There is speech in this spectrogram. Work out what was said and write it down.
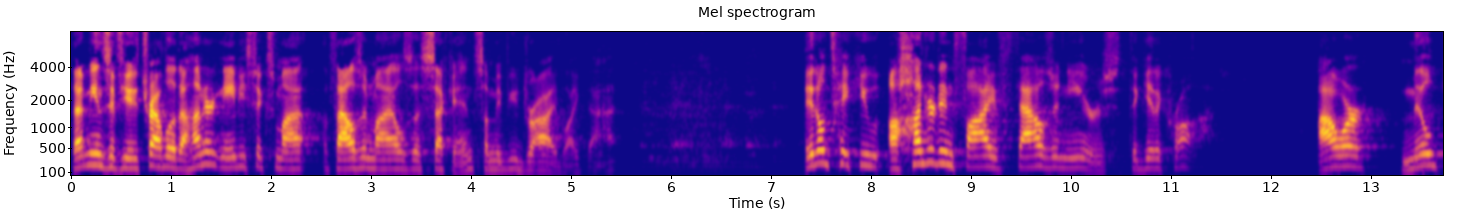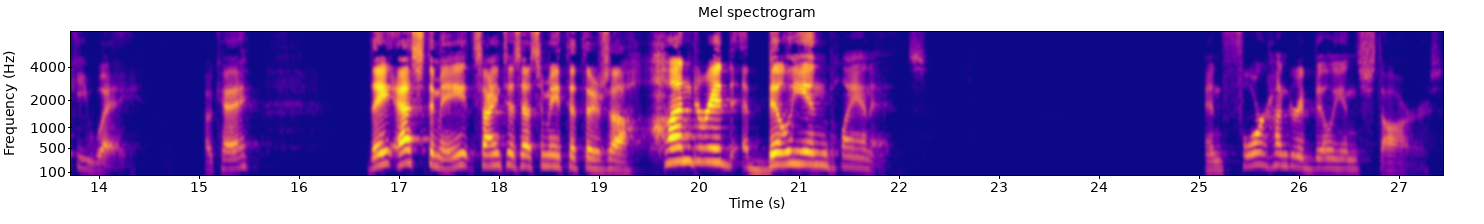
That means if you travel at 186,000 miles a second, some of you drive like that, it'll take you 105,000 years to get across our Milky Way. Okay? They estimate, scientists estimate that there's a hundred billion planets. and 400 billion stars.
